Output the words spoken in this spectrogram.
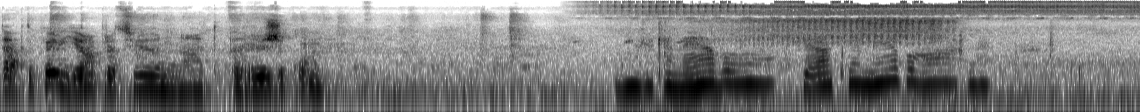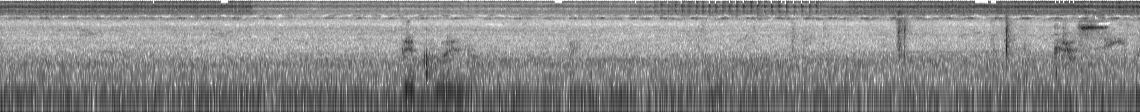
Так, тепер я працюю над рижиком. Ну, яке небо, яке небо гарне. Прикольно. Красиво.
